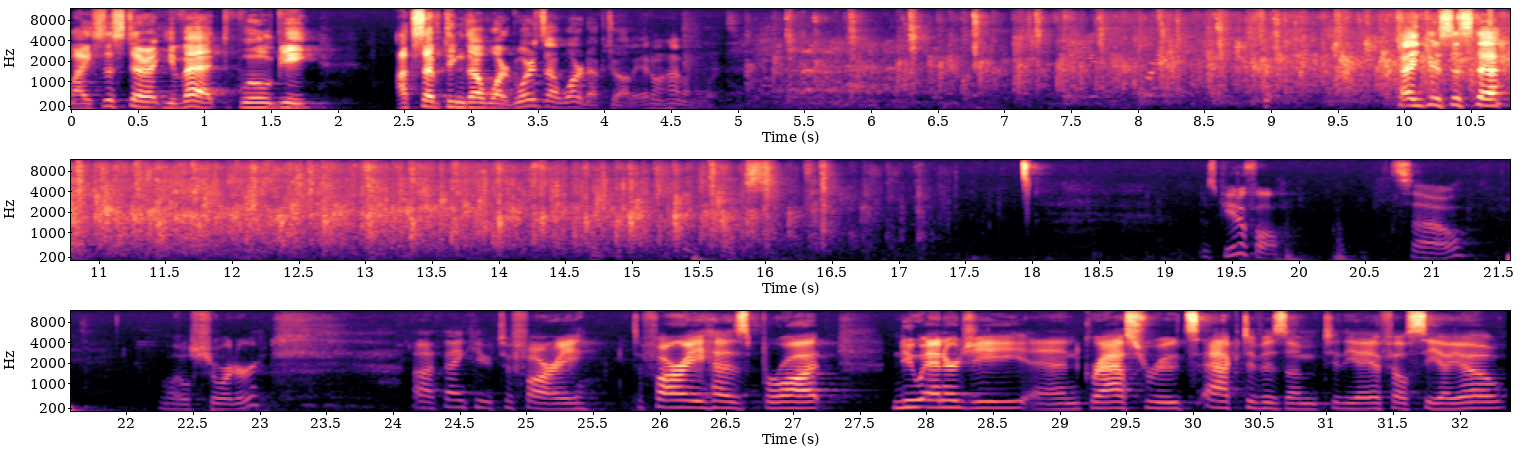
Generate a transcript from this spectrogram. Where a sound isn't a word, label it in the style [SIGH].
my sister Yvette will be accepting the award. Where's the award actually? I don't have an award. Thank you, sister. It was beautiful. So, a little shorter. Uh, thank you, Tefere. Tefere has brought new energy and grassroots activism to the AFL-CIO,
